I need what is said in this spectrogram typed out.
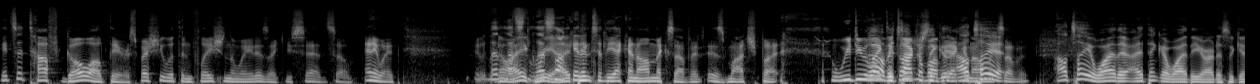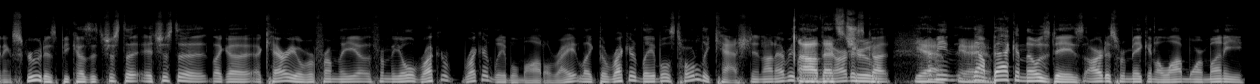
it's a tough go out there, especially with inflation the way it is, like you said. So anyway, let, No, agree. let's not I get think- into the economics of it as much, but we do No, like to talk about the 'cause I'll tell economics you- of it. I'll tell you why they I think why the artists are getting screwed is because it's just a it's just a like a, a carryover from the uh, from the old record record label model, right? Like the record labels totally cashed in on everything. Oh, the that's true. Got, Yeah, I mean, yeah, now yeah. back in those days, artists were making a lot more money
